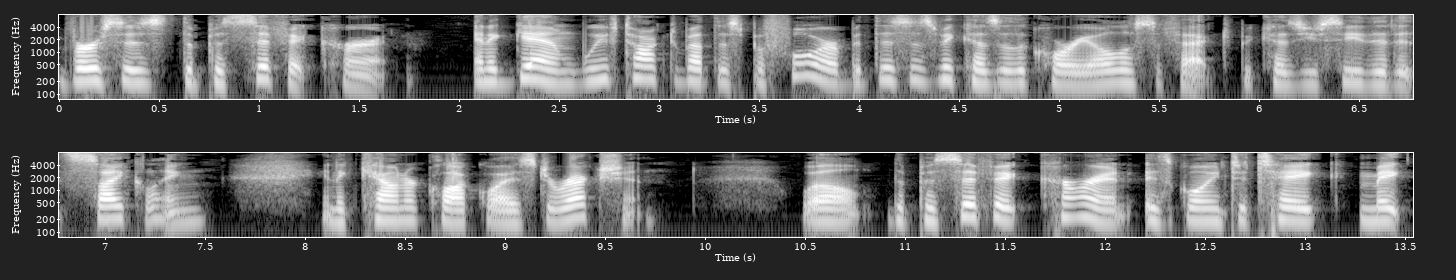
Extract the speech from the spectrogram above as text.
versus the Pacific current. And again, we've talked about this before, but this is because of the Coriolis effect, because you see that it's cycling in a counterclockwise direction. Well, the Pacific current is going to take make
